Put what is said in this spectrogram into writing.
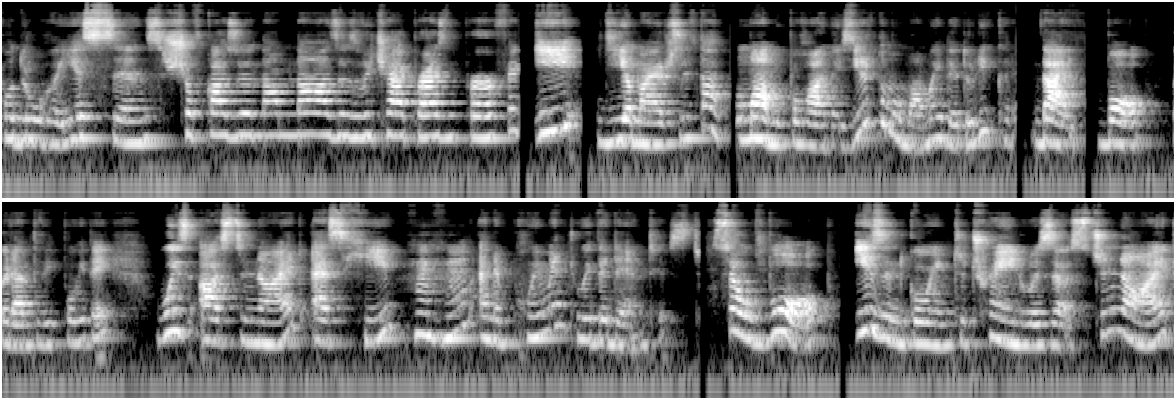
По-друге, є since, що вказує нам на зазвичай present perfect, і дія має результат. У мами поганий зір, тому мама йде до лікаря. Далі, Боб, варіанти відповідей. With us tonight as he an appointment with the dentist. So Bob isn't going to train with us tonight.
